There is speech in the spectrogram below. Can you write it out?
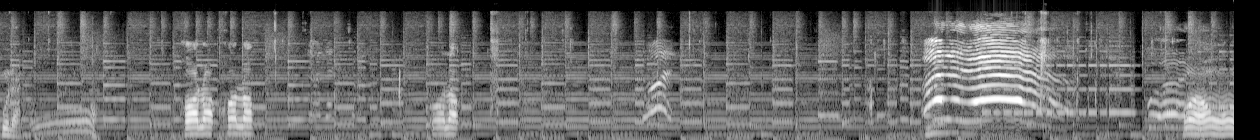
คุณน่ะโอ้คอล็อกคอล็อกคอล็อกเฮ้ยเอ้ยเร็วๆโอ้โห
